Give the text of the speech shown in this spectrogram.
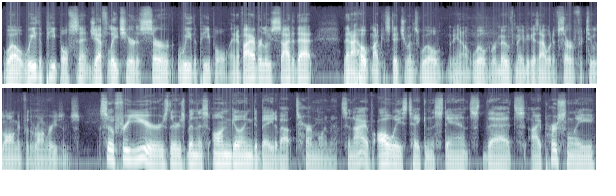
Well, we the people sent Jeff Leach here to serve we the people, and if I ever lose sight of that, then I hope my constituents will you know will remove me because I would have served for too long and for the wrong reasons. So, for years, there's been this ongoing debate about term limits, and I have always taken the stance that I personally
